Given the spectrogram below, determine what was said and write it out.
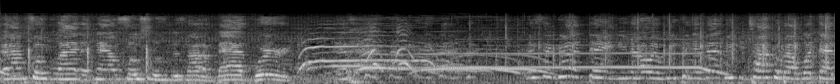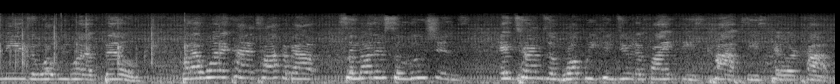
And I'm so glad that now socialism is not a bad word. it's a good thing, you know, and we can we can talk about what that means and what we want to build. I want to kind of talk about some other solutions in terms of what we can do to fight these cops, these killer cops.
